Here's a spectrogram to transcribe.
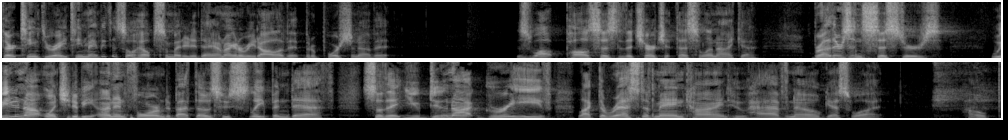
13 through 18. Maybe this will help somebody today. I'm not going to read all of it, but a portion of it. This is what Paul says to the church at Thessalonica Brothers and sisters, we do not want you to be uninformed about those who sleep in death, so that you do not grieve like the rest of mankind who have no, guess what? Hope.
